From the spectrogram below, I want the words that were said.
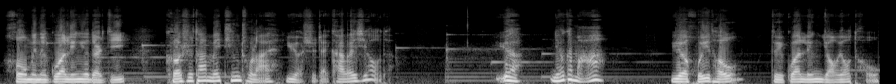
后面的关灵有点急，可是他没听出来月是在开玩笑的。月，你要干嘛？月回头对关灵摇摇头，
